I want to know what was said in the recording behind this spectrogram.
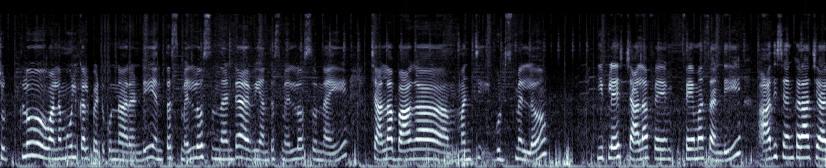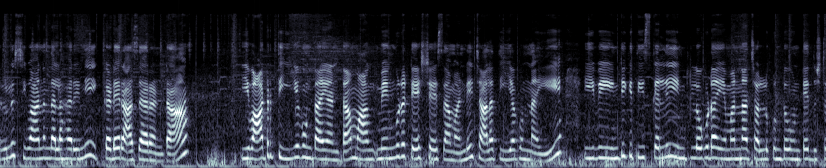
చుట్లు వనమూలికలు పెట్టుకున్నారండి. ఎంత స్మెల్ వస్తుందంటే అవి అంత స్మెల్ వస్తున్నాయి. చాలా బాగా మంచి గుడ్ స్మెల్. ఈ ప్లేస్ చాలా ఫే ఫేమస్ అండి. ఆది శంకరాచార్యులు శివానంద లహరిని ఇక్కడే రాశారంట. ఈ వాటర్ తీయగుంటాయంట. మా మేము కూడా టేస్ట్ చేసామండి చాలా తీయగున్నాయి. ఇవి ఇంటికి తీసుకెళ్ళి ఇంట్లో కూడా ఏమన్నా చల్లుకుంటూ ఉంటే దుష్ట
